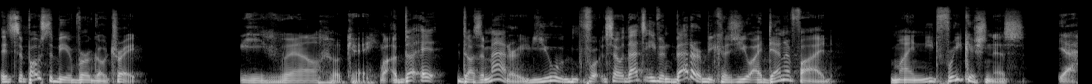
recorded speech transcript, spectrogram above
it's supposed to be a Virgo trait. well, okay. Well, it doesn't matter. You for, so that's even better because you identified my neat freakishness Yeah.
